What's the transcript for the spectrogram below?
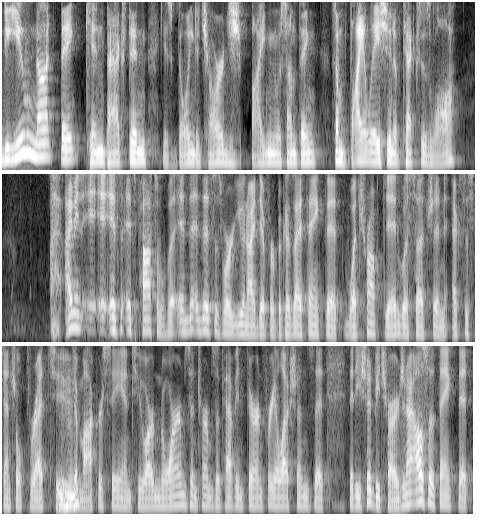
Do you not think Ken Paxton is going to charge Biden with something, some violation of Texas law? I mean, it's it's possible, but and this is where you and I differ because I think that what Trump did was such an existential threat to Mm-hmm. democracy and to our norms in terms of having fair and free elections that that he should be charged. And I also think that,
